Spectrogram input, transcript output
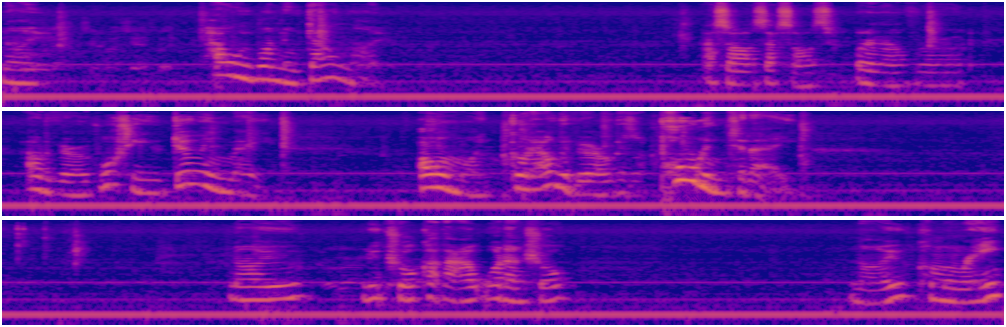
No. How are we 1 0 down though? That's ours. That's ours. What an Alderweireld. Alderweireld, what are you doing, mate? Oh my god, Alderweireld is appalling today. No. Luke Shaw, cut that out. Well done, Shaw. No. Come on, Raheem.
